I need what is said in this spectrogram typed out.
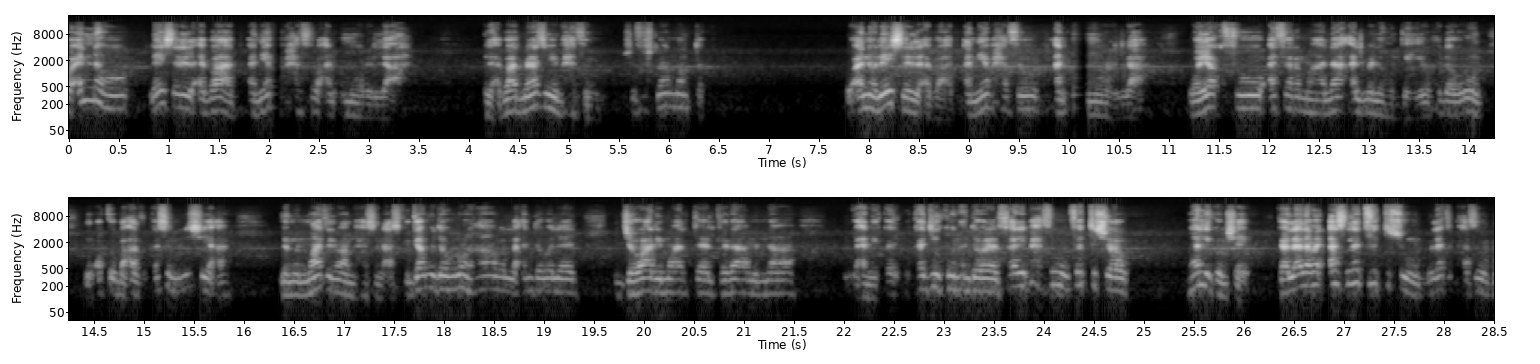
وإنه ليس للعباد أن يبحثوا عن أمور الله. العباد ما لازم يبحثون. شوفوا شلون منطق. وأنه ليس للعباد أن يبحثوا عن أمور الله. ويقفوا أثر ما لا علم لهم به. يروحوا يدورون وأكو بعض قسم من الشيعة لما مات الإمام الحسن العسكري قاموا يدورون ها والله عنده ولد الجواري مالته الكذا منه يعني قد يكون عنده ولد. صار يبحثون فتشوا. ما لقوا شيء. قال لا لا أصلا لا تفتشون ولا تبحثون.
